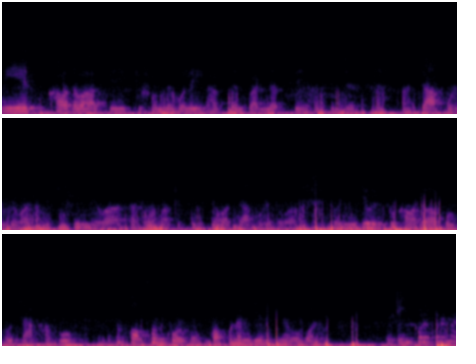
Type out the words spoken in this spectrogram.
মেয়ের খাওয়া দাওয়া আছে, একটু সন্ধে হলেই হাজব্যান্ড বাড়ি আসবে হাজব্যান্ডের চা করে দেওয়া তাকে টিফিন দেওয়া, শাশুড়ি মাকে খেতে দেওয়া, চা করে দেওয়া। তো নিজেও একটু খাওয়া দাওয়া করব, চা খাব। তো কখন করব? কখন আমি রেস্ট নেব বলো? তো এই করে করে না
